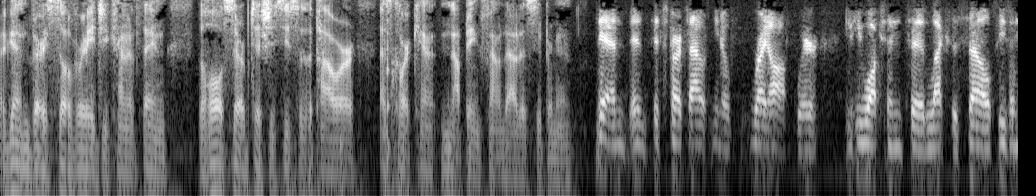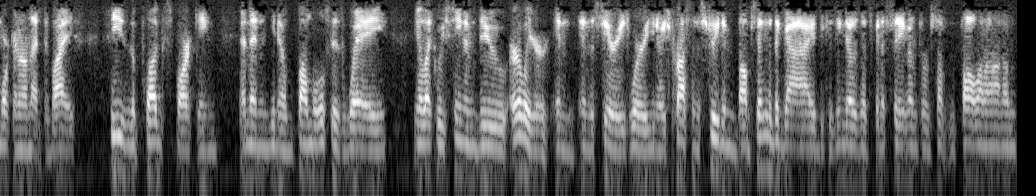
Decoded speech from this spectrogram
Again, very Silver Agey kind of thing. The whole surreptitious use of the power as Clark Kent not being found out as Superman. Yeah, and, and it starts out, you know, right off where you know, he walks into Lex's cell, sees him working on that device, sees the plug sparking, and then you know bumbles his way, you know, like we've seen him do earlier in in the series, where you know he's crossing the street and bumps into the guy because he knows that's going to save him from something falling on him,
